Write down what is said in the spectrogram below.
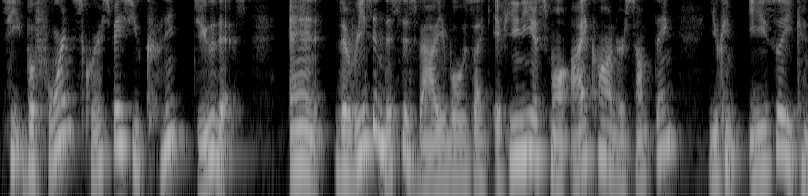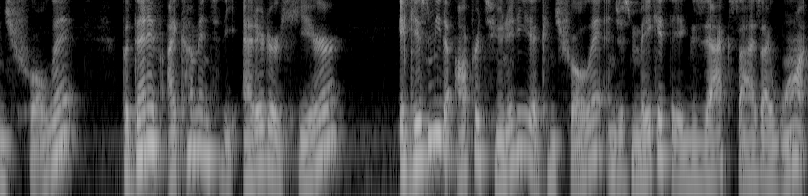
See, before in Squarespace, you couldn't do this. And the reason this is valuable is like if you need a small icon or something, you can easily control it. But then if I come into the editor here, it gives me the opportunity to control it and just make it the exact size I want.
